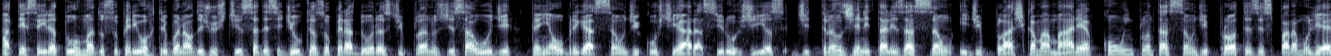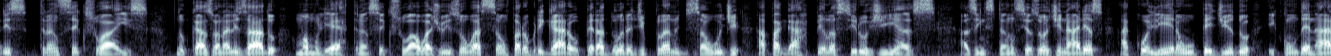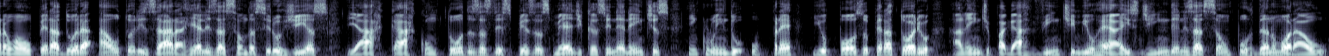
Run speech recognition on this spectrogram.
A terceira turma do Superior Tribunal de Justiça decidiu que as operadoras de planos de saúde têm a obrigação de custear as cirurgias de transgenitalização e de plástica mamária com implantação de próteses para mulheres transexuais. No caso analisado, uma mulher transexual ajuizou a ação para obrigar a operadora de plano de saúde a pagar pelas cirurgias. As instâncias ordinárias acolheram o pedido e condenaram a operadora a autorizar a realização das cirurgias e a arcar com todas as despesas médicas inerentes, incluindo o pré e o pós-operatório, além de pagar 20 mil reais de indenização por dano moral.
